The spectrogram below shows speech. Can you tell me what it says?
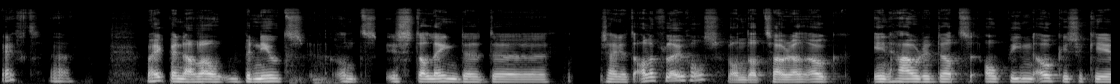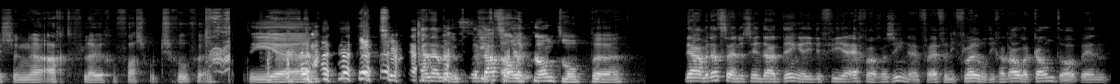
Echt? Ja. Maar ik ben nou wel benieuwd, want is het alleen de, de... Zijn het alle vleugels? Want dat zou dan ook inhouden dat Alpine ook eens een keer zijn eh, achtervleugel vast moet schroeven. Die eh Ja, nou, maar, dat alle zijn, kanten op. eh. ja, maar dat zijn dus inderdaad dingen die de VIA echt wel gezien heeft. Hè. Van die vleugel, die gaat alle kanten op. En,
